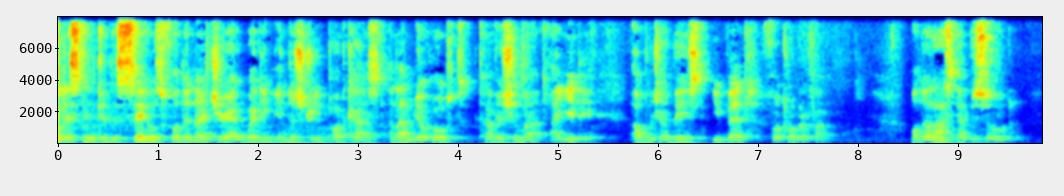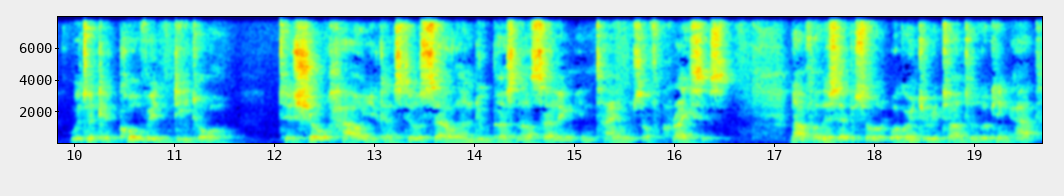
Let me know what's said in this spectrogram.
listening to the Sales for the Nigerian Wedding Industry podcast, and I'm your host, Tavishima Ayede, Abuja based event photographer. On the last episode, we took a COVID detour to show how you can still sell and do personal selling in times of crisis. Now, for this episode, we're going to return to looking at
